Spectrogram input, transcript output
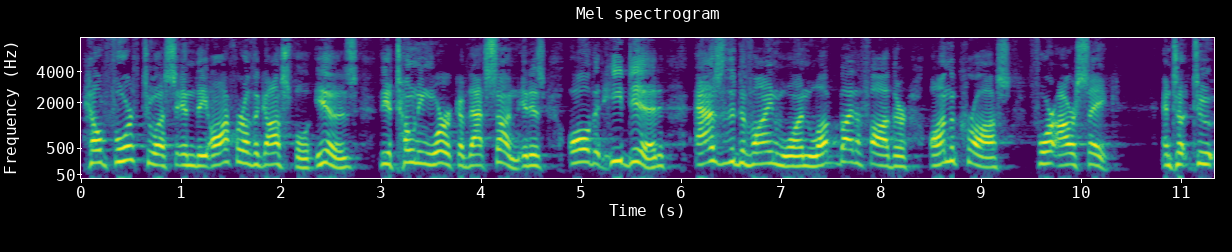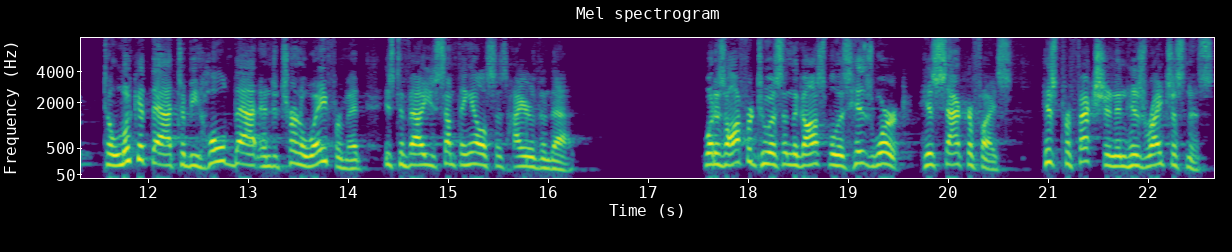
held forth to us in the offer of the gospel is the atoning work of that son. It is all that he did as the divine one, loved by the Father on the cross for our sake. And to, to, to look at that, to behold that, and to turn away from it is to value something else as higher than that. What is offered to us in the gospel is his work, his sacrifice, his perfection, and his righteousness.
